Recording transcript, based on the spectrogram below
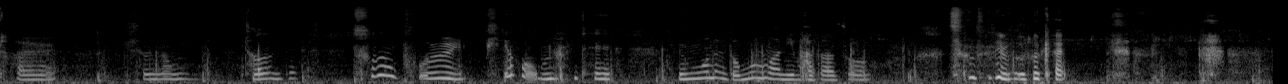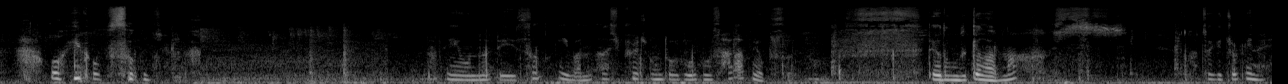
잘 수능 저는데 수능 볼 필요가 없는데 응원을 너무 많이 받아서 수능을 보러 갈 어이가 없어 그냥. 아니 오늘이 수능이 맞나 싶을 정도로 사람이 없어. 내가 너무 늦게? 씨, 갑자기 쫄리네.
